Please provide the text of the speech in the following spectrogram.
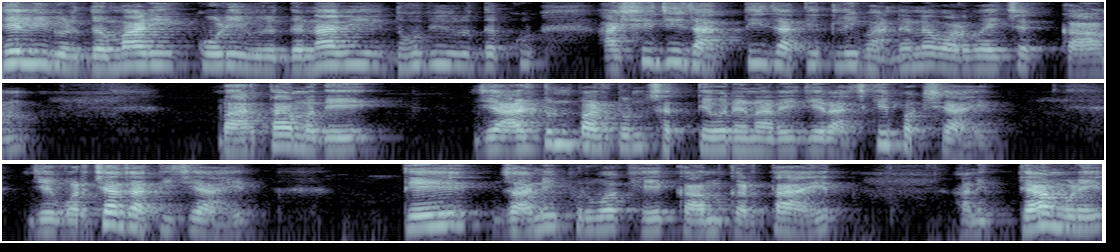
तेली विरुद्ध माळी कोळी विरुद्ध नावी धोबी विरुद्ध कु अशी जी जाती जातीतली भांडणं वाढवायचं काम भारतामध्ये जे आलटून पालटून सत्तेवर येणारे जे राजकीय पक्ष आहेत जे वरच्या जातीचे आहेत ते जाणीवपूर्वक हे काम करता आहेत. आणि त्यामुळे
